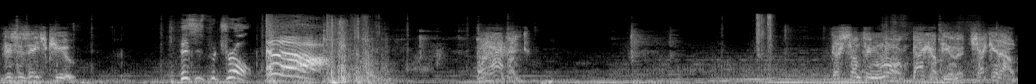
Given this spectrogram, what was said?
This is HQ. this is Patrol. Ah! What happened? There's something wrong. Backup unit, check it out.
